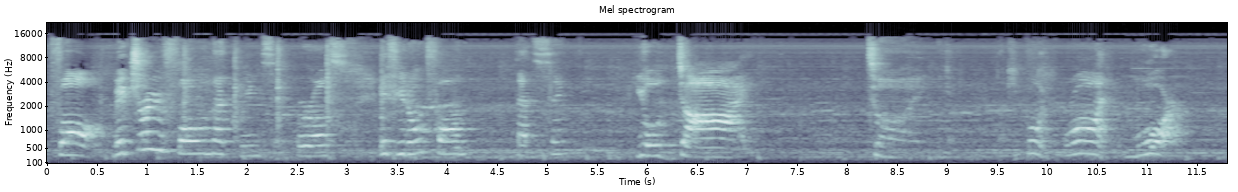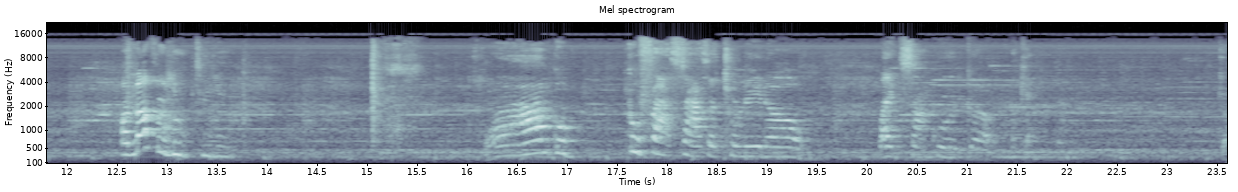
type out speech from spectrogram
Fall. Make sure you fall in that green thing or else if you don't fall that thing, you'll die. Die. Keep going. Run. More. Another loop to loop. Wow, go, go fast as a tornado. Like would go. Okay. Go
